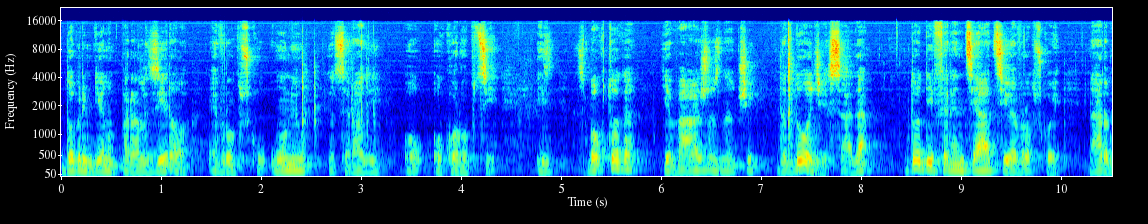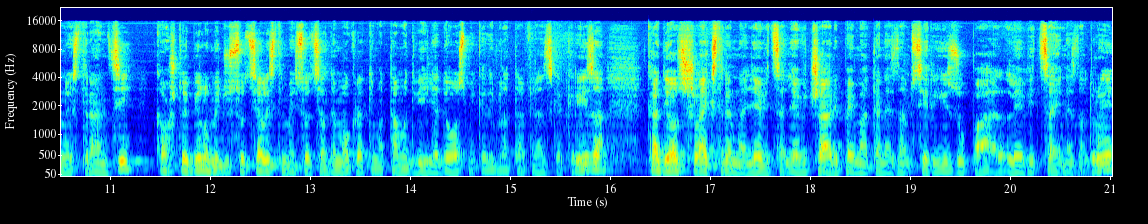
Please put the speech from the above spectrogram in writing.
dobrim dijelom paralizirao Evropsku uniju, jer se radi o, o korupciji. I zbog toga je važno, znači, da dođe sada do diferencijacije u Evropskoj narodnoj stranci, kao što je bilo među socijalistima i socijaldemokratima tamo 2008. kada je bila ta finanska kriza, kad je odšla ekstremna ljevica, ljevičari, pa imate, ne znam, Sirizu, pa Levica i ne znam druge,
